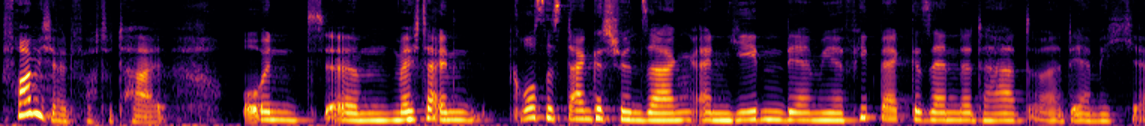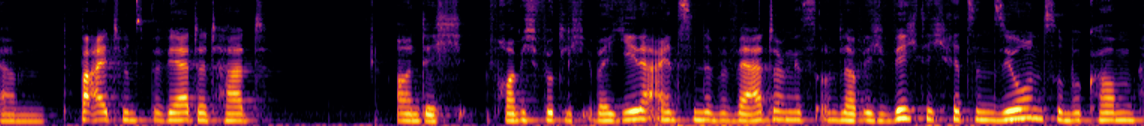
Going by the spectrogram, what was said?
Freue mich einfach total und ähm, möchte ein großes Dankeschön sagen an jeden, der mir Feedback gesendet hat oder der mich ähm, bei iTunes bewertet hat. Und ich freue mich wirklich über jede einzelne Bewertung. Es ist unglaublich wichtig, Rezensionen zu bekommen.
